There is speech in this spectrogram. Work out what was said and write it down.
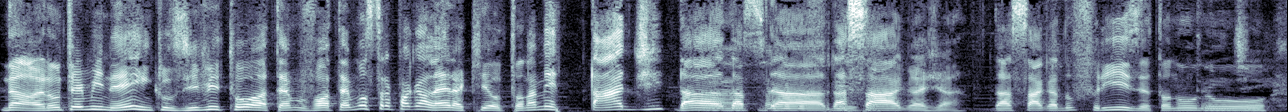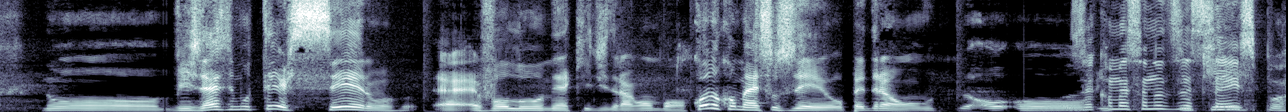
Não, eu não terminei. Inclusive, tô até, vou até mostrar pra galera aqui. Eu tô na metade da, ah, da, saga da, da, saga já. Da saga do Freezer. Tô no, no no 23 é, volume aqui de Dragon Ball. Quando começa o Z, o Pedrão? O, o, o Z começa no 16, que... pô.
